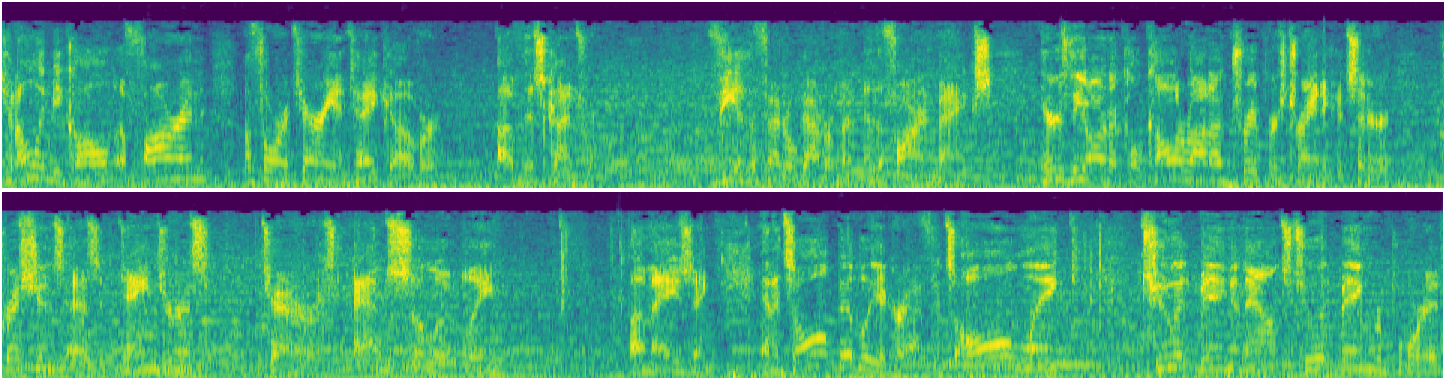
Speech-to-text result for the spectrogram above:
can only be called a foreign authoritarian takeover of this country via the federal government and the foreign banks. Here's the article. Colorado troopers trained to consider Christians as dangerous terrorists. Absolutely amazing. And it's all bibliographed. It's all linked to it being announced, to it being reported.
